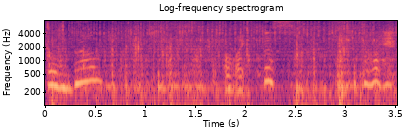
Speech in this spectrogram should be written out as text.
Boom, boom. I like this. Alright.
